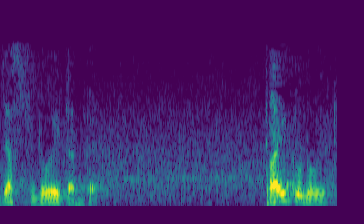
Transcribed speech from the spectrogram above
జస్ట్ డూ ఇట్ అంతే. Try to do it.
